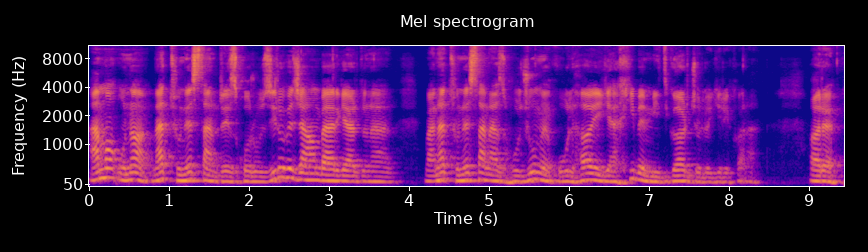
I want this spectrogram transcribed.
اما اونا نه تونستن رزق و روزی رو به جهان برگردونن و نه تونستن از حجوم قولهای یخی به میدگارد جلوگیری کنن. آره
